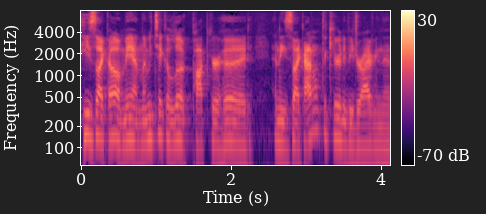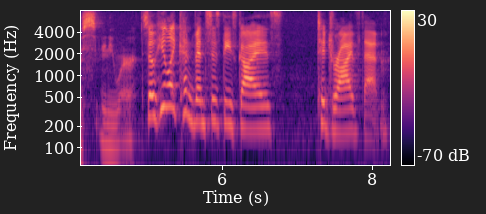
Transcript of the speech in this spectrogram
he's like, oh man, let me take a look, pop your hood. And he's like, I don't think you're going to be driving this anywhere. so he like convinces these guys to drive them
